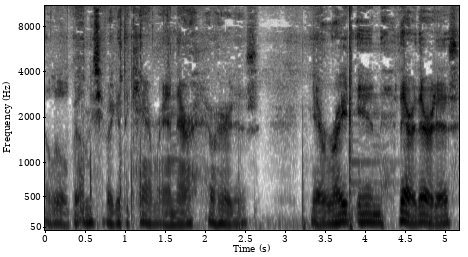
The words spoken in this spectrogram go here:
a little bit. Let me see if I get the camera in there. Oh, here it is. Yeah, right in there. There it is.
